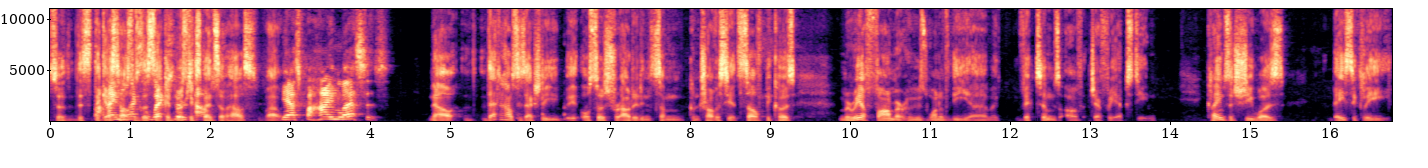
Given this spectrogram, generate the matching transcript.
So this the guest house was the second most expensive house. house. Wow. Yes, behind Les's. Now that house is actually also shrouded in some controversy itself because Maria Farmer, who's one of the um, victims of Jeffrey Epstein, claims that she was basically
